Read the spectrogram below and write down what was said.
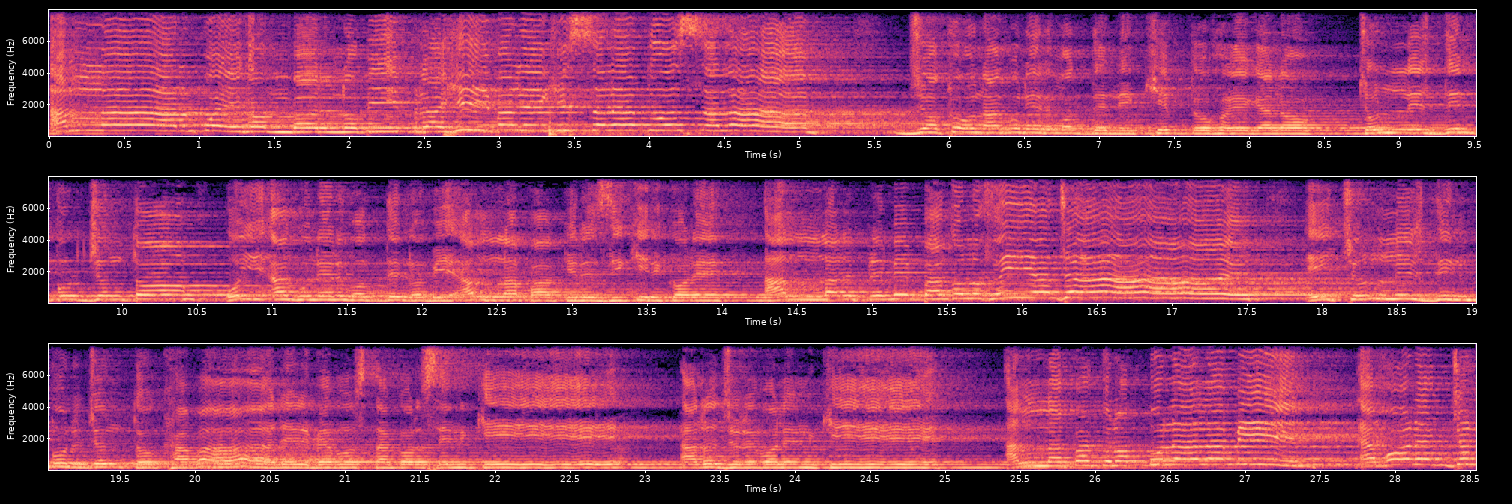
আল্লাহর পয়গম্বর নবী ইব্রাহিম আলাইহিস সালাতু ওয়াস সালাম যখন আগুনের মধ্যে নিক্ষিপ্ত হয়ে গেল, চল্লিশ দিন পর্যন্ত ওই আগুনের মধ্যে নবী আল্লাহ পাকের জিকির করে, আল্লাহর প্রেমে পাগল হইয়া যায়। এই চল্লিশ দিন পর্যন্ত খাবারের ব্যবস্থা করছেন কি? আরও জোরে বলেন কি? আল্লাহ পাক রব্বুল আলামিন এমন একজন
